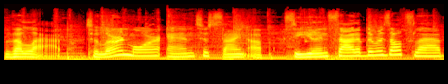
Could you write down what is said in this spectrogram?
the lab to learn more and to sign up. See you inside of the Results Lab.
